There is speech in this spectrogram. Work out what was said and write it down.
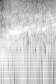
Yeah.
